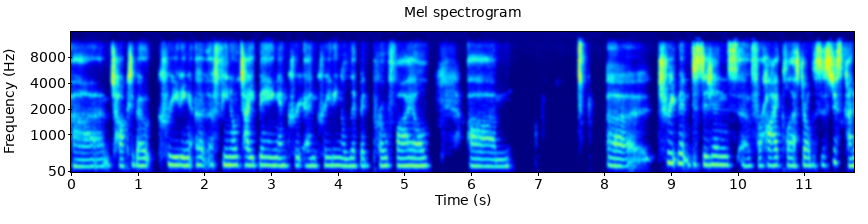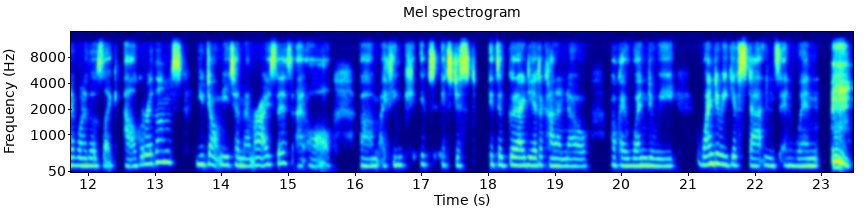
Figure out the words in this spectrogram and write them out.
um, talked about creating a, a phenotyping and, cre- and creating a lipid profile. Um, uh, treatment decisions uh, for high cholesterol. This is just kind of one of those like algorithms. You don't need to memorize this at all. Um, I think it's it's just it's a good idea to kind of know. Okay, when do we when do we give statins and when?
